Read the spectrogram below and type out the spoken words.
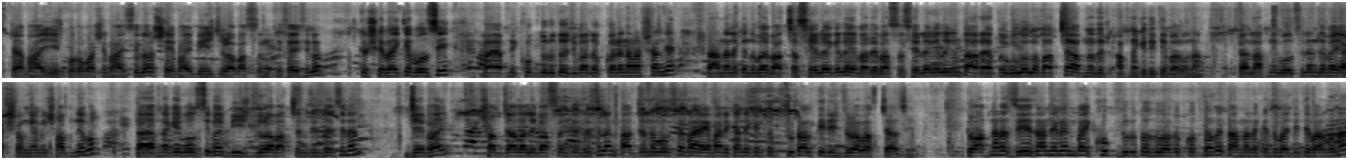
একটা ভাই প্রবাসী ভাই ছিল, সে ভাই বিশ জোড়া বাচ্চা নিতে চাইছিল। তো সে ভাইকে বলছি, ভাই, আপনি খুব দ্রুত যোগাযোগ করেন আমার সঙ্গে। তা নাহলে কিন্তু ভাই বাচ্চা সেল হয়ে গেলে, এবারে বাচ্চা সেল হয়ে গেলে কিন্তু আর এতগুলো বাচ্চা আপনাদের, আপনাকে দিতে পারব না। কারণ আপনি বলছিলেন যে, ভাই, একসঙ্গে আমি সব নেব। তাই আপনাকে বলছি, ভাই, বিশ জোড়া বাচ্চা নিতে চাইছিলেন। যে ভাই, সব জালালি বাচ্চা নিতে চাইছিলেন। তার জন্য বলছে, ভাই, আমার এখানে কিন্তু টোটাল তিরিশ জোড়া বাচ্চা আছে। তো আপনারা যে যা নেবেন ভাই, খুব দ্রুত যোগাযোগ করতে হবে। তা নাহলে কিন্তু ভাই দিতে পারব না।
